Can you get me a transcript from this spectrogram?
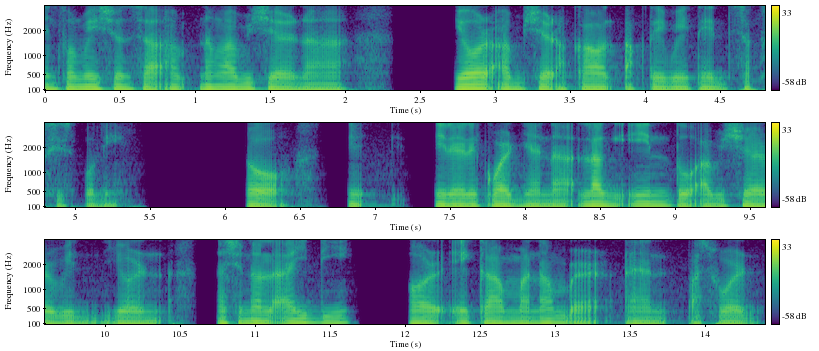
information sa ng AbShare na your AbShare account activated successfully. So, nire-required niya na log in to AbShare with your national ID or ECAMA number and password.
